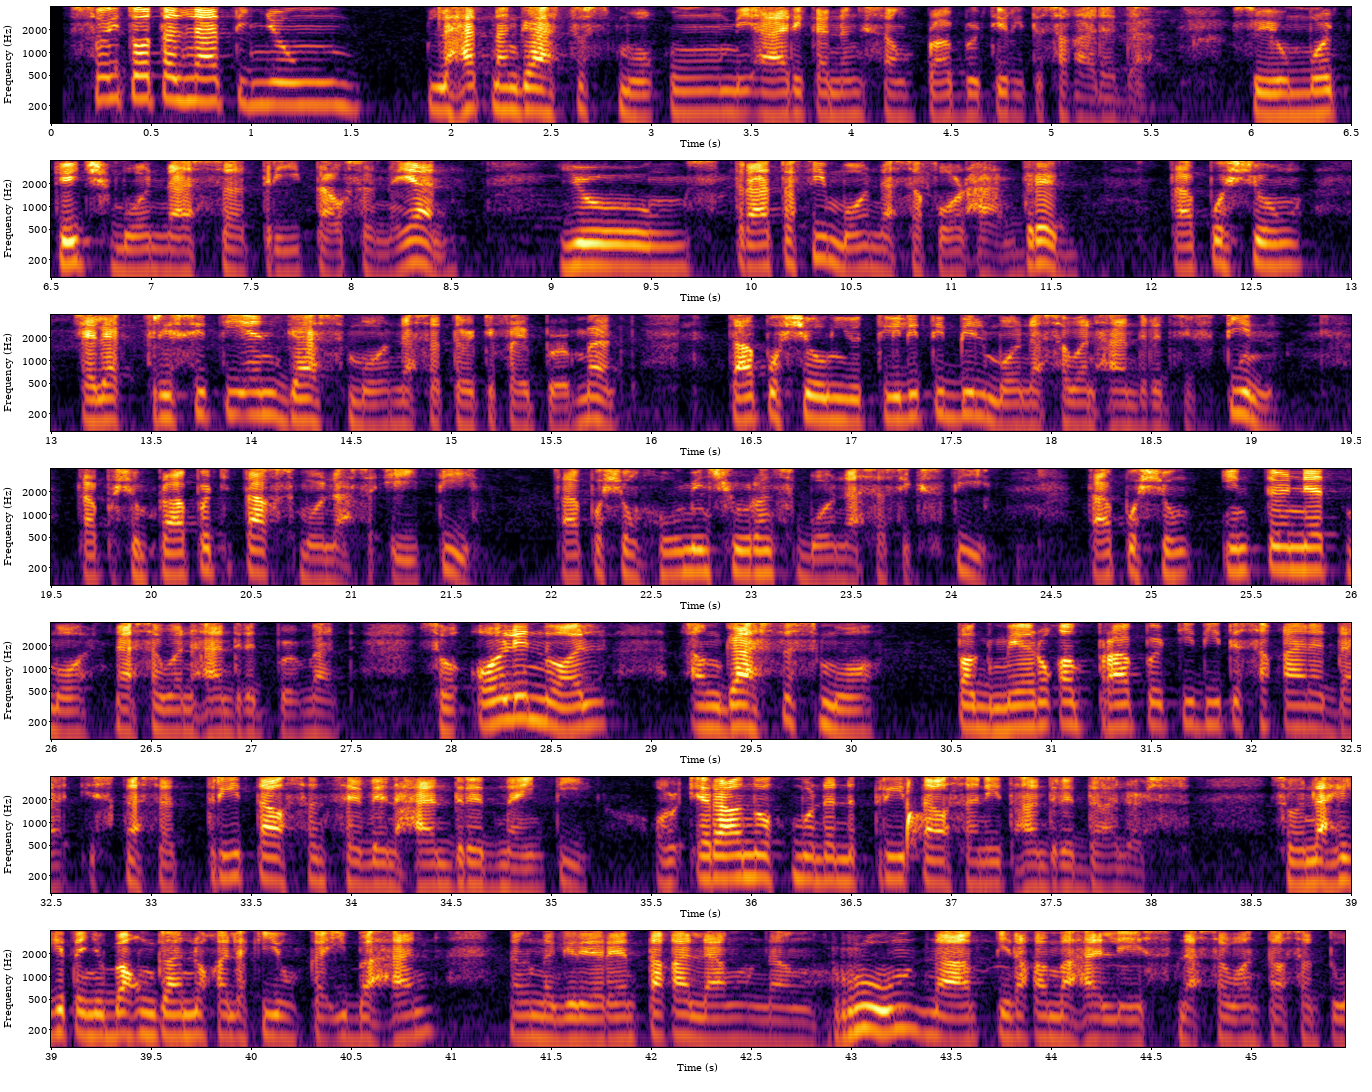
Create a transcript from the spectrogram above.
So i-total natin yung lahat ng gastos mo kung may-ari ka ng isang property rito sa Canada. So yung mortgage mo nasa 3,000 na yan. Yung strata fee mo nasa 400. Tapos yung electricity and gas mo nasa 35 per month. Tapos yung utility bill mo nasa 115. Tapos yung property tax mo nasa 80. Tapos yung home insurance mo nasa 60. Tapos yung internet mo nasa 100 per month. So all in all, ang gastos mo pag meron kang property dito sa Canada is nasa 3,790 or i-round off mo na na $3,800. So nakikita nyo ba kung gaano kalaki yung kaibahan ng nagre-renta ka lang ng room na ang pinakamahal is nasa 1,200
